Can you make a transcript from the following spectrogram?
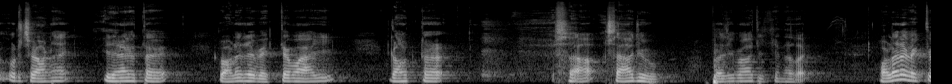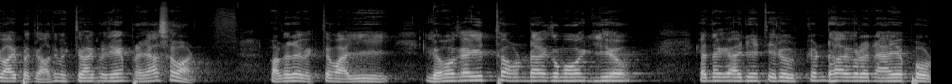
കുറിച്ചാണ് ഇതിനകത്ത് വളരെ വ്യക്തമായി ഡോക്ടർ സാജു പ്രതിപാദിക്കുന്നത്. വളരെ വ്യക്തമായി പറ്റും അത് വ്യക്തമായി പ്രത്യേകം പ്രയാസമാണ്. വളരെ വ്യക്തമായി ലോകയുദ്ധം ഉണ്ടാകുമോ ഇല്ലയോ എന്ന കാര്യത്തിൽ ഉത്കണ്ഠാകുലനായപ്പോൾ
